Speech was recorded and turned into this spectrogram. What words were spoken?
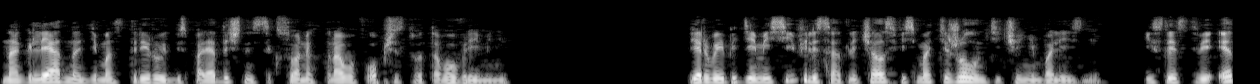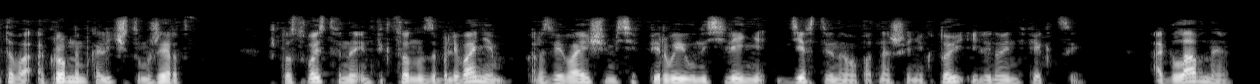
наглядно демонстрирует беспорядочность сексуальных нравов общества того времени. Первая эпидемия сифилиса отличалась весьма тяжелым течением болезни и вследствие этого огромным количеством жертв, что свойственно инфекционным заболеваниям, развивающимся впервые у населения девственного по отношению к той или иной инфекции, а главное,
